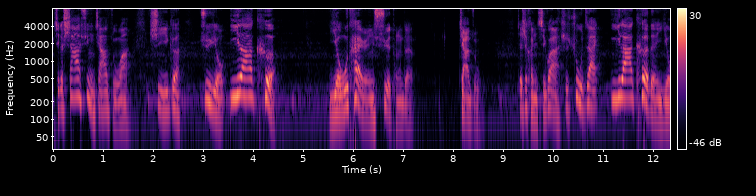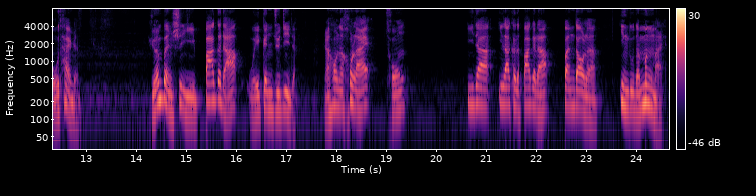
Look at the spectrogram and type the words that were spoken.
这个沙逊家族啊是一个具有伊拉克犹太人血统的。家族，这是很奇怪啊！是住在伊拉克的犹太人，原本是以巴格达为根据地的，然后呢，后来从伊大伊拉克的巴格达搬到了印度的孟买，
